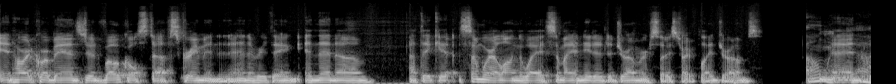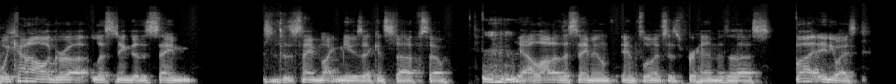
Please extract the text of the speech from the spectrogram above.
in hardcore bands, doing vocal stuff, screaming and, and everything. And then um, I think it, somewhere along the way, somebody needed a drummer, so he started playing drums. Oh my and gosh. we kind of all grew up listening to the same, the same like music and stuff. So Mhm. yeah, a lot of the same influences for him as us. But anyways,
